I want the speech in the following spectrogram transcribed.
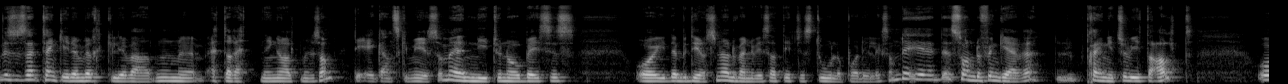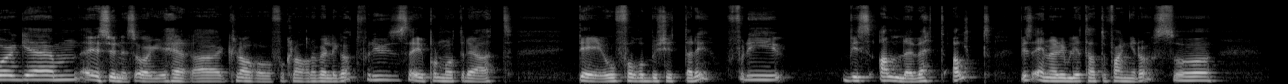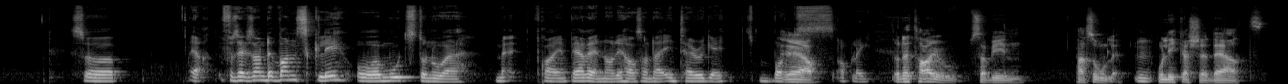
Hvis du tenker i den virkelige verden med etterretning og alt mulig sånn, det er ganske mye som er need to know basis. Og det betyr ikke nødvendigvis at de ikke stoler på dem, liksom. Det er, det er sånn det fungerer. Du trenger ikke å vite alt. Og eh, jeg synes òg Hera klarer å forklare det veldig godt, fordi hun sier på en måte det at det er jo for å beskytte dem. Fordi hvis alle vet alt, hvis en av dem blir tatt til fange, da, så Så ja, for å si det sånn, det er vanskelig å motstå noe med, fra imperiet når de har sånn der interrogate box-opplegg. Ja. Og det tar jo Sabine personlig. Mm. Hun liker ikke det at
